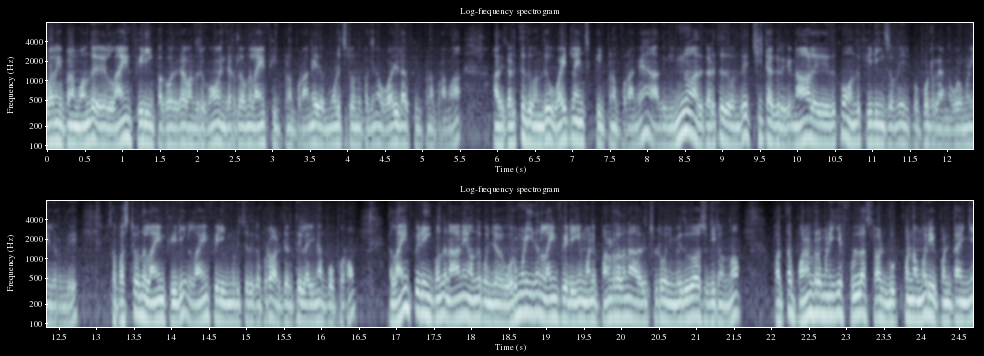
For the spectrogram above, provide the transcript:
பாருங்கள் இப்போ நம்ம வந்து லைன் ஃபீடிங் பார்க்கறதுக்காக வந்திருக்கோம். இந்த இடத்துல வந்து லைன் ஃபீட் பண்ண போகிறாங்க இதை முடிச்சுட்டு வந்து பார்த்தீங்கன்னா வைல்ட் டாக் ஃபீட் பண்ண போகிறாங்களாம் அதுக்கு அடுத்தது வந்து ஒயிட் லைன்ஸ் ஃபீட் பண்ண போகிறாங்க அதுக்கு இன்னும் அதுக்கு அடுத்தது வந்து சீட்டாக்கு இருக்குது நாலு இதுக்கும் வந்து ஃபீடிங்ஸ் வந்து இப்போ போட்டிருக்காங்க ஒரு மணிலேருந்து ஸோ ஃபஸ்ட்டு வந்து லைன் ஃபீடிங் லைன் ஃபீடிங் முடிச்சதுக்கப்புறம் அடுத்தடுத்து லைனாக போக போகிறோம் இந்த லைன் ஃபீடிங்க்கு வந்து நானே வந்து கொஞ்சம் ஒரு மணிக்கு தான் லைன் ஃபீடிங் மணி பண்ணுறதுனா அதுன்னு சொல்லிட்டு கொஞ்சம் மெதுவாக சுற்றிட்டு வந்தோம். பார்த்தா பன்னெண்டரை மணிக்கு ஃபுல்லாக ஸ்லாட் புக் பண்ண மாதிரி பண்ணிட்டாங்க.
